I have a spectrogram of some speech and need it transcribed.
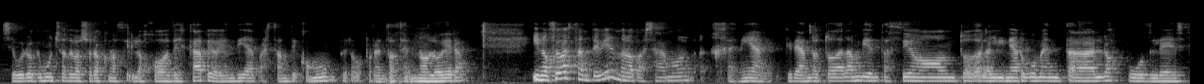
seguro que muchos de vosotros conocéis los juegos de escape, hoy en día es bastante común, pero por entonces no lo era. Y nos fue bastante bien, nos lo pasamos genial, creando toda la ambientación, toda la línea argumental, los puzzles,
